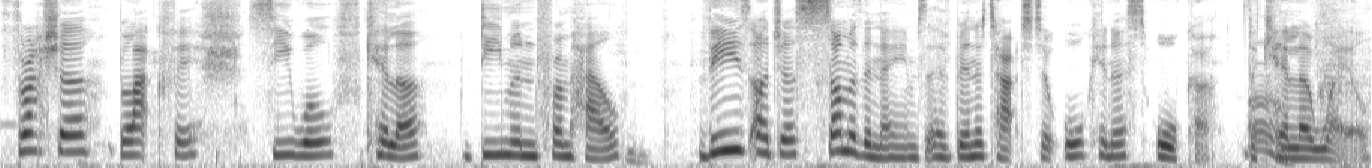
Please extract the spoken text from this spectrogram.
Thrasher, Blackfish, Sea Wolf, Killer, Demon from Hell. These are just some of the names that have been attached to Orcinus orca, the oh. killer whale.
